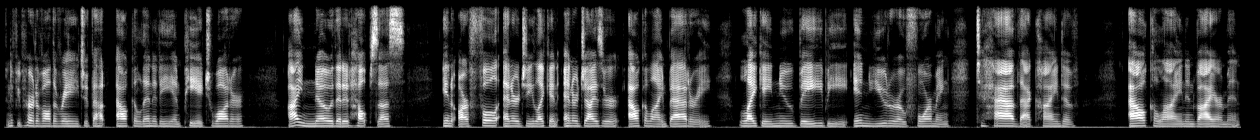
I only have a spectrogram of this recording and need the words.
And if you've heard of all the rage about alkalinity and pH water, I know that it helps us in our full energy like an energizer alkaline battery like a new baby in utero forming to have that kind of alkaline environment,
